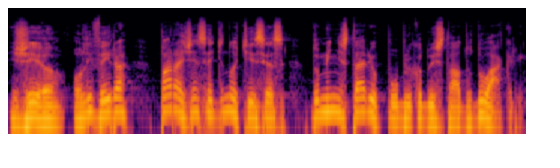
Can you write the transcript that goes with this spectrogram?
Jean Oliveira, para a Agência de Notícias do Ministério Público do Estado do Acre.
